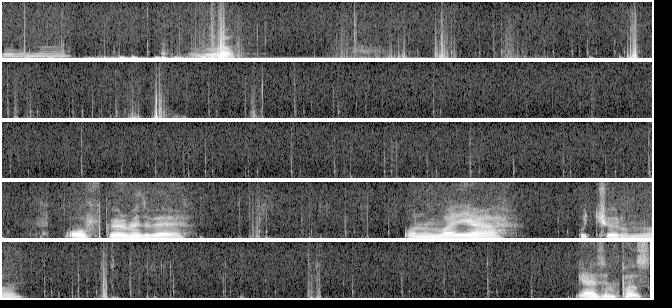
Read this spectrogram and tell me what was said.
Burada mı lan? Onu. Of görmedi be. Onun var ya uçuyorum lan. Gelsin pas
